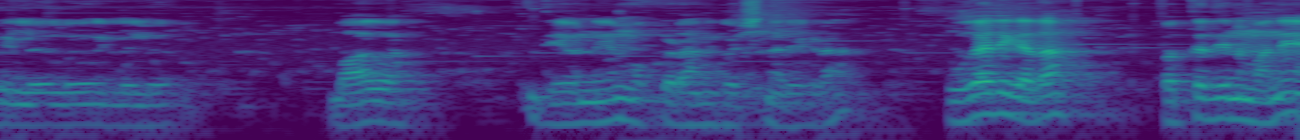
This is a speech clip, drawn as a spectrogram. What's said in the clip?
పిల్లలు ఇల్లులు బాగా దేవుని మొక్కడానికి వచ్చినారు ఇక్కడ. ఉగాది కదా కొత్త దినం అని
